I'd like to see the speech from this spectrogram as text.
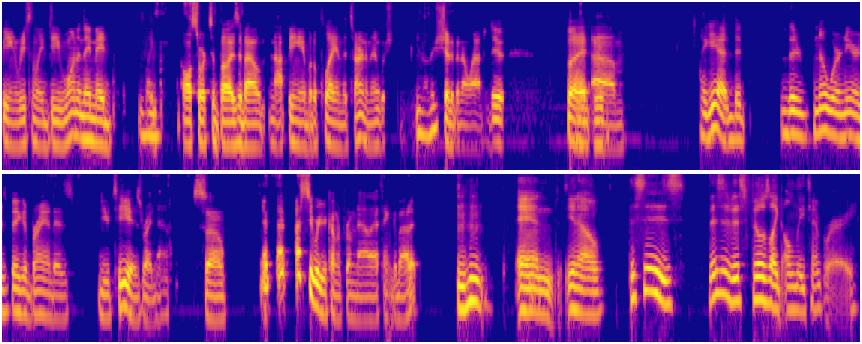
being recently D1, and they made like all sorts of buzz about not being able to play in the tournament, which you know they Mhm. should have been allowed to do. But um, like yeah, the, they're nowhere near as big a brand as UT is right now. So I, I see where you're coming from now that I think about it. hmm And you know, this is this is this feels like only temporary.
